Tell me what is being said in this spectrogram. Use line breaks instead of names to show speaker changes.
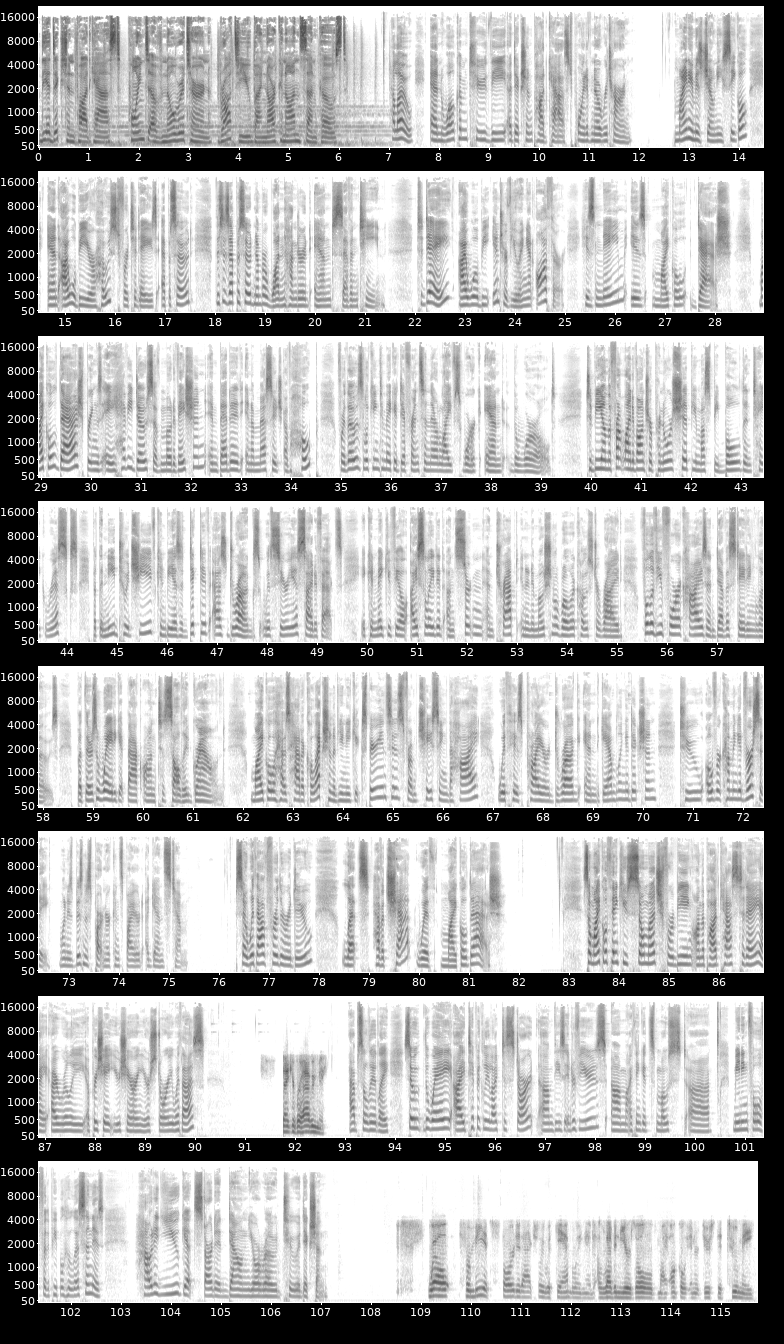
The Addiction Podcast, Point of No Return, brought to you by Narconon Suncoast.
Hello, and welcome to the Addiction Podcast, Point of No Return. My name is Joni Siegel, and I will be your host for today's episode. This is episode number 117. Today, I will be interviewing an author. His name is Michael Dash. Michael Dash brings a heavy dose of motivation embedded in a message of hope for those looking to make a difference in their life's work and the world. To be on the front line of entrepreneurship, you must be bold and take risks, but the need to achieve can be as addictive as drugs with serious side effects. It can make you feel isolated, uncertain, and trapped in an emotional roller coaster ride full of euphoric highs and devastating lows. But there's a way to get back onto solid ground. Michael has had a collection of unique experiences from chasing the high with his prior drug and gambling addiction to overcoming adversity when his business partner conspired against him. So, without further ado, let's have a chat with Michael Dash. So, Michael, thank you so much for being on the podcast today. I, I really appreciate you sharing your story with us.
Thank you for having me.
Absolutely. So, the way I typically like to start um, these interviews, um, I think it's most uh, meaningful for the people who listen, is how did you get started down your road to addiction?
Well, for me, it started actually with gambling at 11 years old. My uncle introduced it to me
